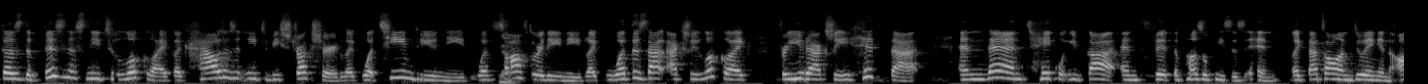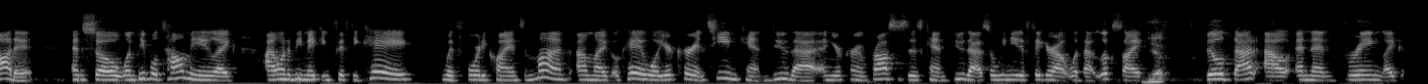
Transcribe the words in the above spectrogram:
does the business need to look like? Like, how does it need to be structured? Like, what team do you need? What yeah. software do you need? Like, what does that actually look like for you to actually hit that? And then take what you've got and fit the puzzle pieces in. Like that's all I'm doing in the audit. And so when people tell me like I want to be making 50k with 40 clients a month, I'm like, okay, well your current team can't do that and your current processes can't do that. So we need to figure out what that looks like. Yep. Build that out and then bring like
